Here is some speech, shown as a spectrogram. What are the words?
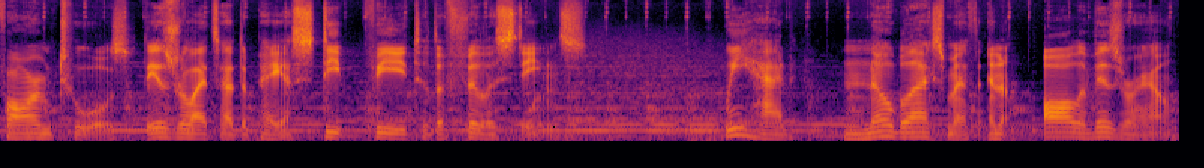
farm tools, the Israelites had to pay a steep fee to the Philistines. We had no blacksmith in all of Israel,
